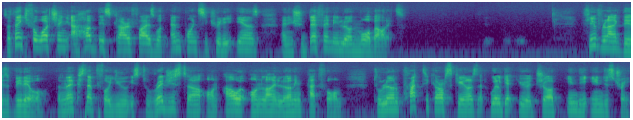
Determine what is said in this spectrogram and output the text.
So thank you for watching. I hope this clarifies what endpoint security is, and you should definitely learn more about it. If you've liked this video, the next step for you is to register on our online learning platform to learn practical skills that will get you a job in the industry.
